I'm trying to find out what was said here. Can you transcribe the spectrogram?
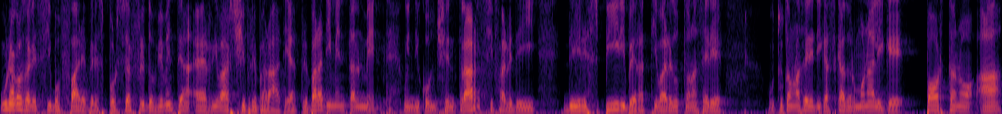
Una cosa che si può fare per esporsi al freddo ovviamente è arrivarci preparati, eh? preparati mentalmente, quindi concentrarsi, fare dei, dei respiri per attivare tutta una, serie, tutta una serie di cascate ormonali che portano a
